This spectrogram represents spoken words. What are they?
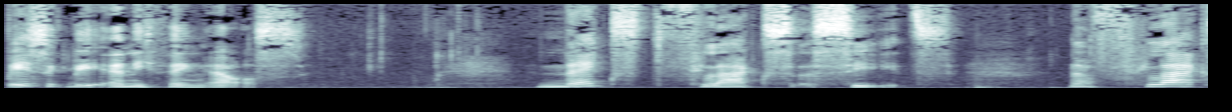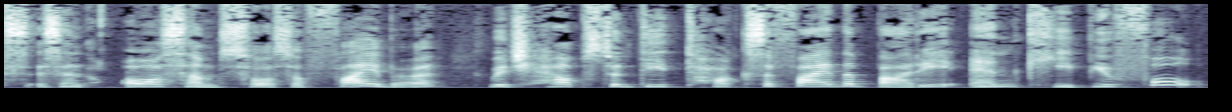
basically anything else. Next, flax seeds. Now, flax is an awesome source of fiber which helps to detoxify the body and keep you full.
